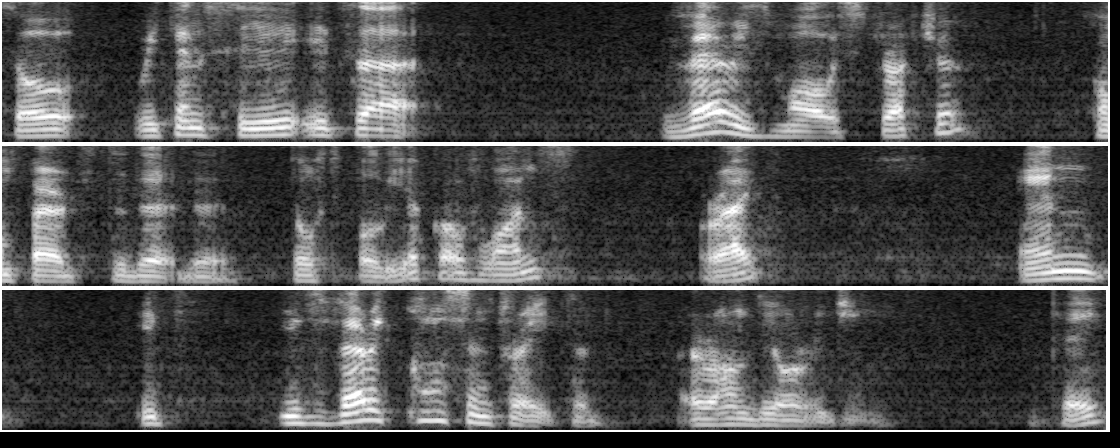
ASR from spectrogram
So we can see it's a very small structure compared to the, the 't Hooft-Polyakov ones, right? And it is very concentrated around the origin, okay?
